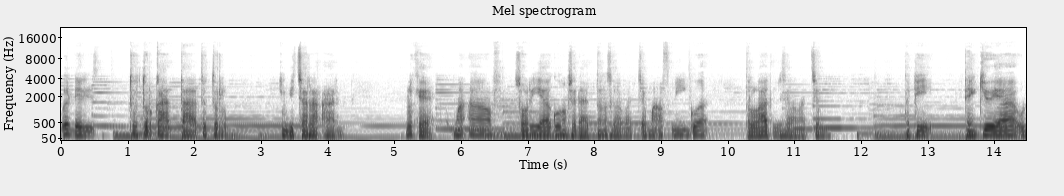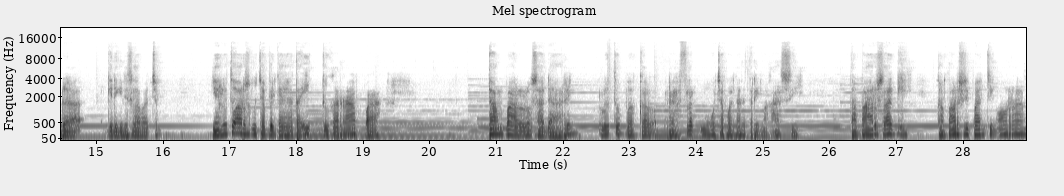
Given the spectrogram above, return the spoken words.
Gue dari tutur kata tutur pembicaraan. Lu kayak maaf sorry ya gue nggak bisa datang segala macam maaf nih gue telat gitu segala macem. Tapi thank you ya udah gini-gini segala macem. Ya lu tuh harus ngucapin kata-kata itu karena apa? Tanpa lo sadarin lu tuh bakal refleks mengucapkan kata terima kasih. Tanpa harus lagi tanpa harus dipancing orang.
